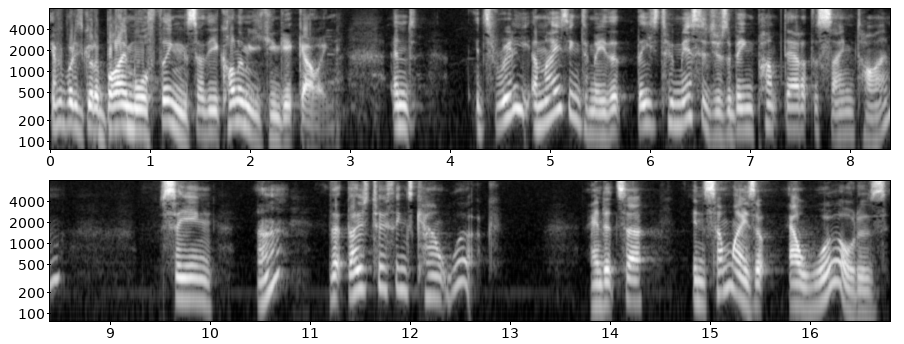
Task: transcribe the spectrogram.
everybody's got to buy more things so the economy can get going. And it's really amazing to me that these two messages are being pumped out at the same time, seeing huh, that those two things can't work. And it's a, in some ways, our world is,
